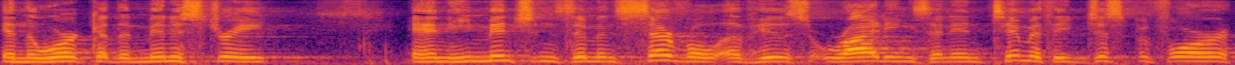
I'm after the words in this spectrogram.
in the work of the ministry. And he mentions them in several of his writings. And in Timothy, just before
